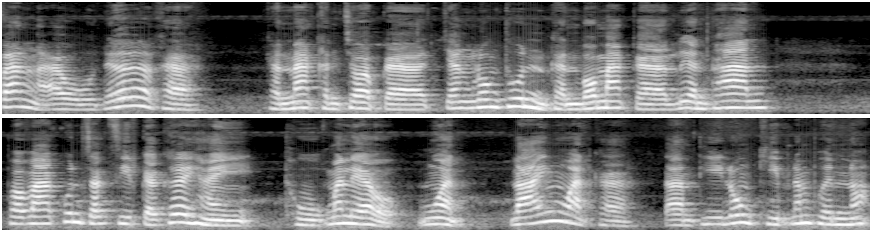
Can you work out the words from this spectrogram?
ฟังเอาเด้อค่ะคันมากคันชอบก็จังลงทุนคันบ่มากก็เลื่อนผ่าน เพราะว่าคุณศักดิ์สิทธิ์ก็เคยให้ถูกมาแล้วงวดหลายงวดค่ะ ตามที่ลงคลิปน้ำเพิ่นเนาะ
